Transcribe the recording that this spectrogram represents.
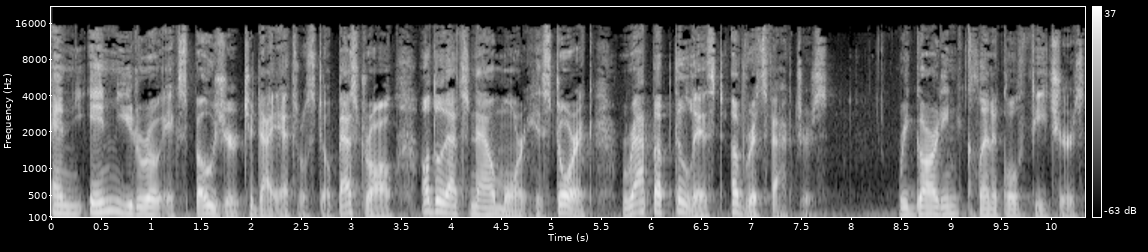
and in utero exposure to diethylstilbestrol, although that's now more historic, wrap up the list of risk factors. Regarding clinical features,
